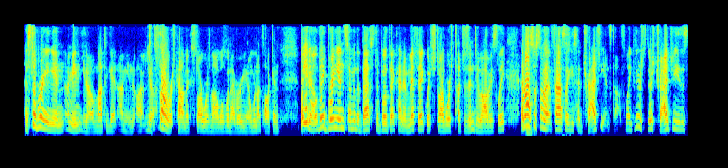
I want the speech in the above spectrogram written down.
and still bringing in i mean you know not to get i mean uh, you know star wars comics star wars novels whatever you know we're not talking but you know they bring in some of the best of both that kind of mythic which star wars touches into obviously and also some of that fast like you said tragedy and stuff like there's there's tragedies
